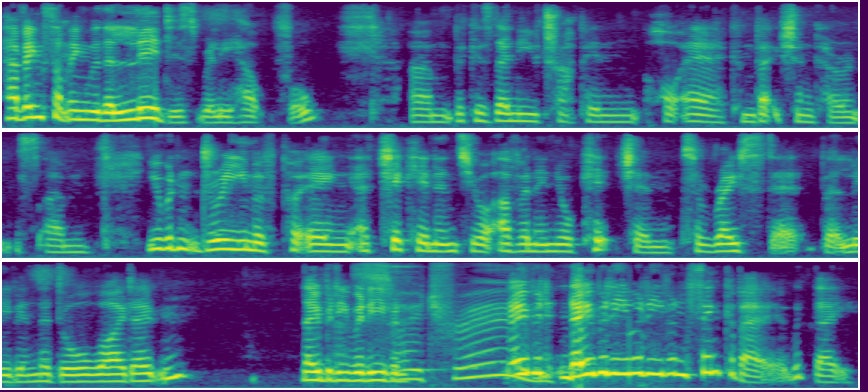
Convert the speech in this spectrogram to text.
having something with a lid is really helpful. Um, because then you trap in hot air, convection currents. Um, you wouldn't dream of putting a chicken into your oven in your kitchen to roast it, but leaving the door wide open. Nobody That's would even. So true. Nobody, nobody would even think about it, would they?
